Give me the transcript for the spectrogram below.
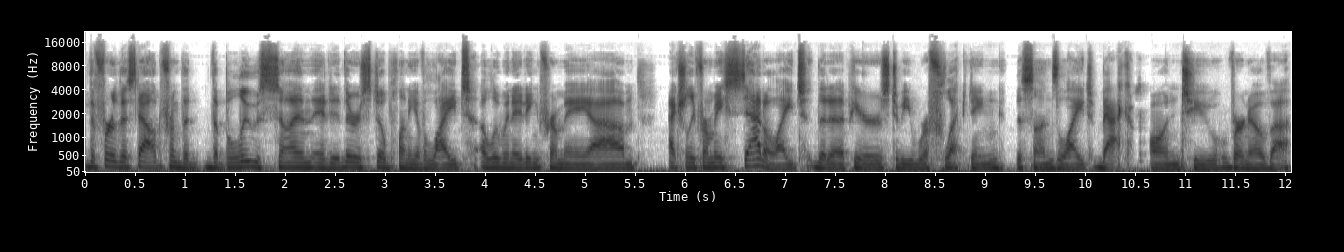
the furthest out from the, the blue sun, it, there's still plenty of light illuminating from a um, actually from a satellite that appears to be reflecting the sun's light back onto Vernova.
